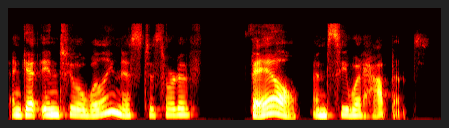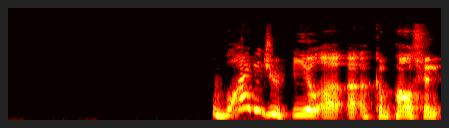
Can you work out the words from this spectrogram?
And get into a willingness to sort of fail and see what happens. Why did you feel a, a compulsion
